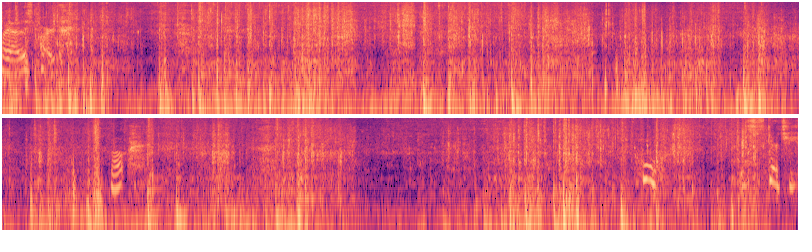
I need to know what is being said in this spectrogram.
Oh yeah, this part. Whew. It's sketchy.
